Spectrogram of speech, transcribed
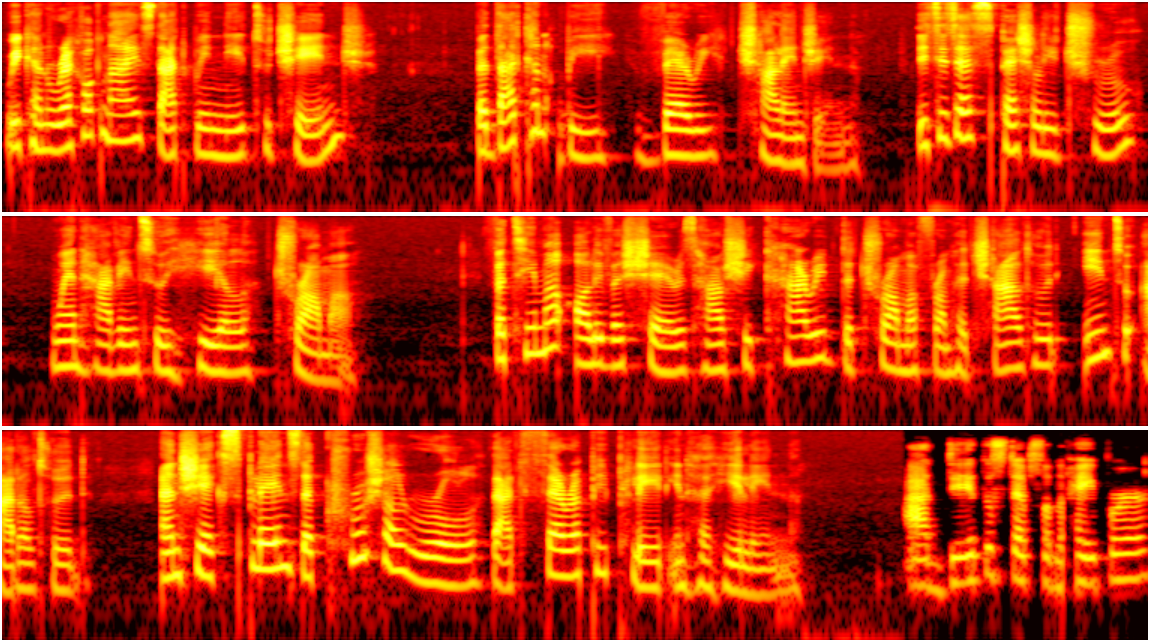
We can recognize that we need to change, but that can be very challenging. This is especially true when having to heal trauma. Fatima Oliver shares how she carried the trauma from her childhood into adulthood, and she explains the crucial role that therapy played in her healing. I did the steps on the paper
